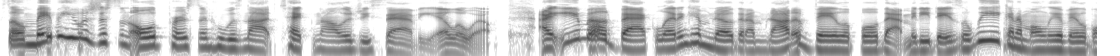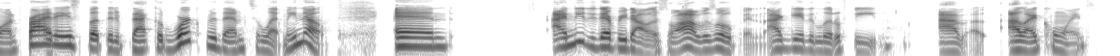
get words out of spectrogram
So maybe he was just an old person who was not technology savvy, lol. I emailed back letting him know that I'm not available that many days a week and I'm only available on Fridays, but that if that could work for them to let me know. And I needed every dollar, so I was open. I get it, little feet. I, I like coins.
